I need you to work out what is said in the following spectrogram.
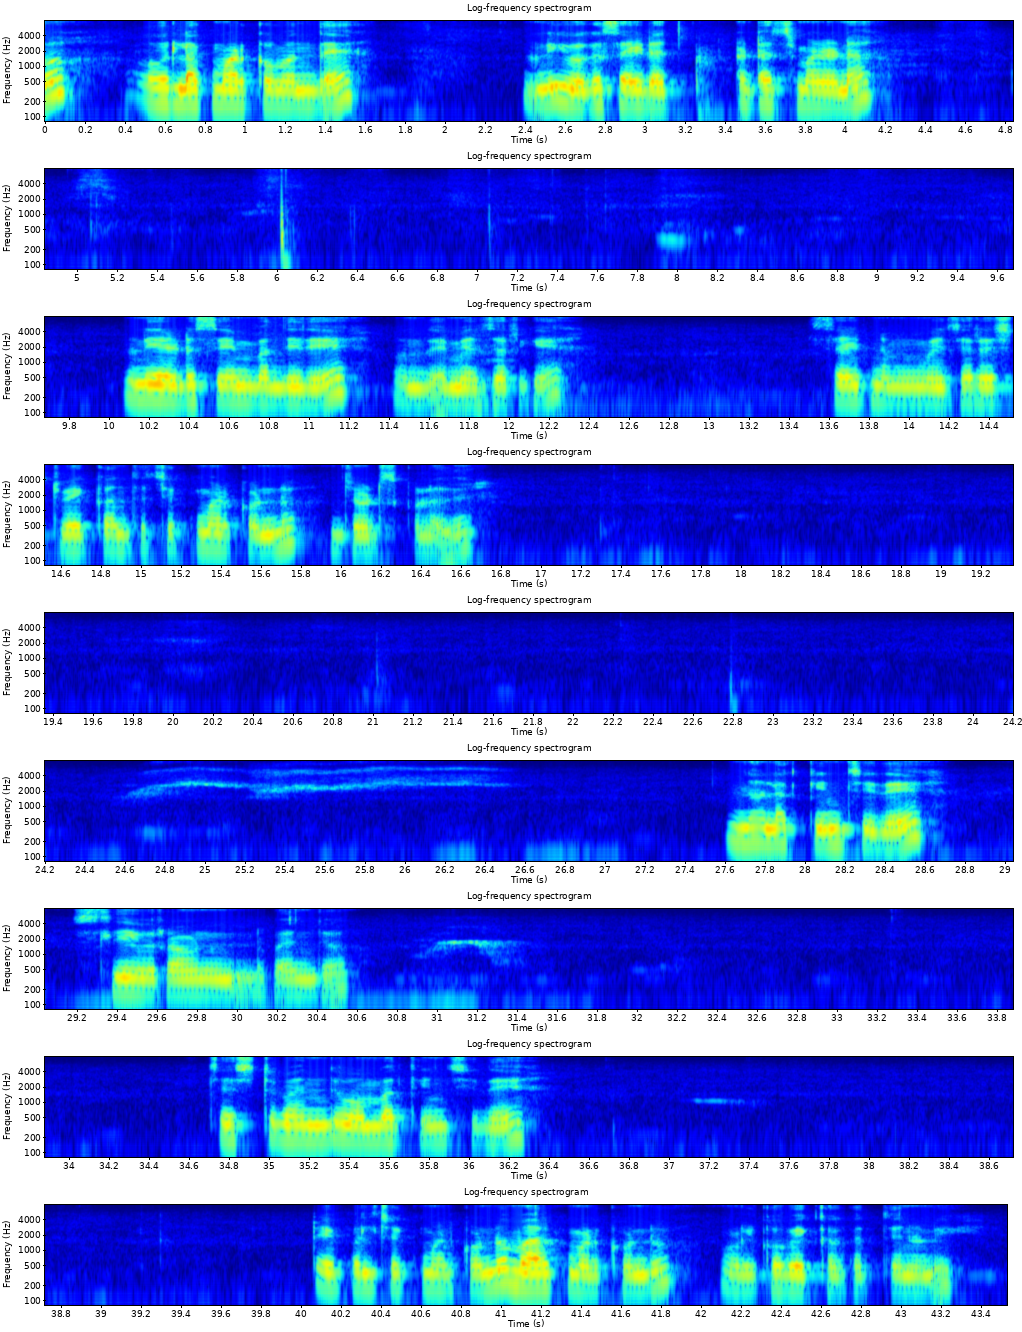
ಓವರ್ಲಾಕ್ ಮಾಡ್ಕೊಂಬಂದೆ. ನೋಡಿ, ಇವಾಗ ಸೈಡ್ ಅಟ್ಯಾಚ್ ಮಾಡೋಣ. ನೋಡಿ, ಎರಡು ಸೇಮ್ ಬಂದಿದೆ, ಒಂದೇ ಮೆಜರ್ಗೆ ಸೈಡ್ ನಮಗೆ ಮೇಜರ್ ಎಷ್ಟು ಬೇಕು ಅಂತ ಚೆಕ್ ಮಾಡಿಕೊಂಡು ಜೋಡಿಸ್ಕೊಳ್ಳೋದು. ನಾಲ್ಕು ಇಂಚಿದೆ ಸ್ಲೀವ್ ರೌಂಡ್ ಬಂದು. ಚೆಸ್ಟ್ ಬಂದು ಒಂಬತ್ತು ಇಂಚಿದೆ ಟೇಪಲ್ಲಿ ಚೆಕ್ ಮಾಡಿಕೊಂಡು, ಮಾರ್ಕ್ ಮಾಡಿಕೊಂಡು ಉಳ್ಕೋಬೇಕಾಗತ್ತೆ ನೋಡಿ.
